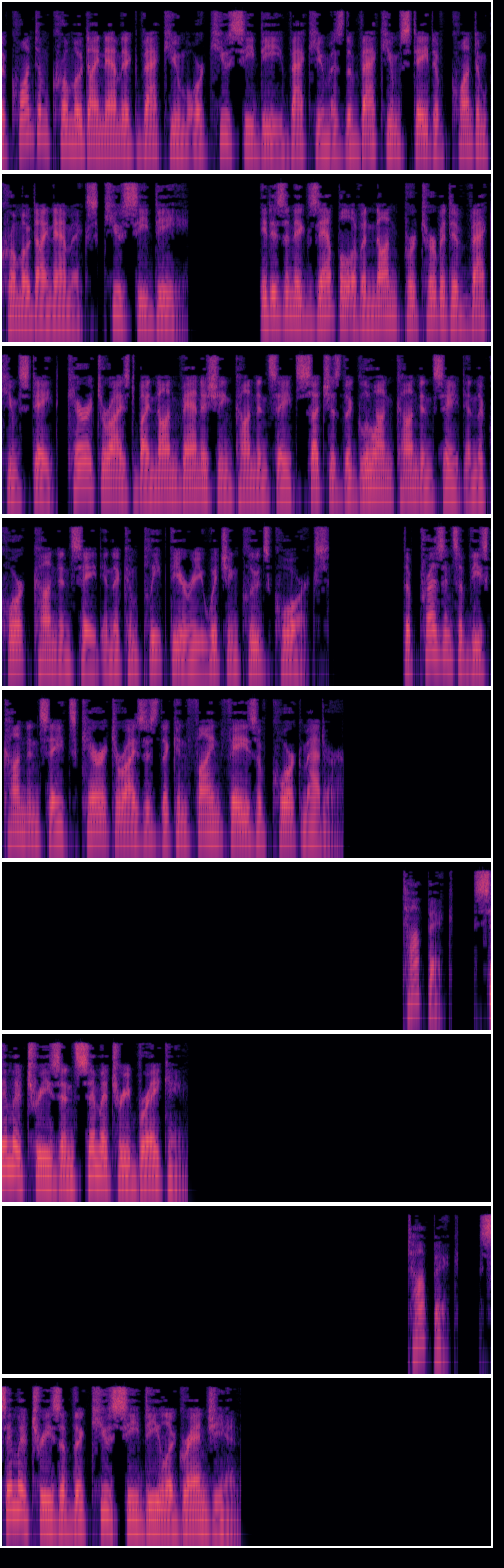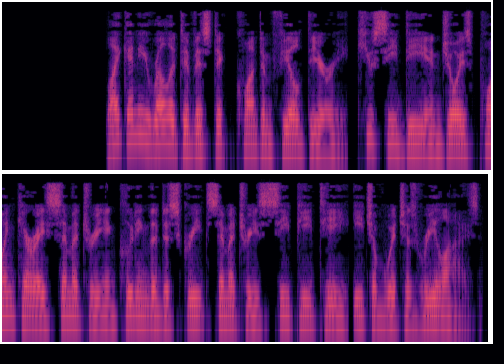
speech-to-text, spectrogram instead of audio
The quantum chromodynamic vacuum or QCD vacuum is the vacuum state of quantum chromodynamics QCD. It is an example of a non-perturbative vacuum state, characterized by non-vanishing condensates such as the gluon condensate and the quark condensate in the complete theory which includes quarks. The presence of these condensates characterizes the confined phase of quark matter. Symmetries and symmetry breaking Topic: Symmetries of the QCD Lagrangian Like any relativistic quantum field theory, QCD enjoys Poincaré symmetry including the discrete symmetries CPT each of which is realized.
